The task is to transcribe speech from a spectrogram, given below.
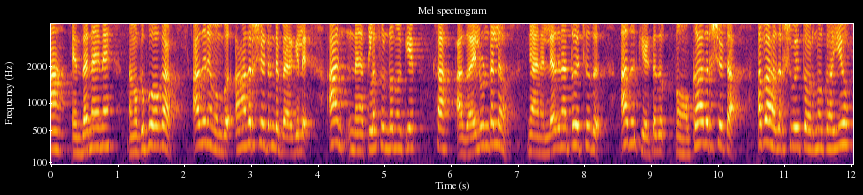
ആ എന്താ നയനെ? നമുക്ക് പോകാം. അതിനു മുമ്പ് ആദർശേട്ടന്റെ ബാഗിൽ ആ നെക്ലസ് ഉണ്ടോ നോക്കിയേ? ഹാ അതായാലുണ്ടല്ലോ ഞാനല്ലേ അതിനകത്ത് വെച്ചത്. അത് കേട്ടത് നോക്കാം ആദർശേട്ടാ. അപ്പോൾ ആദർശ് പോയി തുറന്നു നോക്കുക അയ്യോ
